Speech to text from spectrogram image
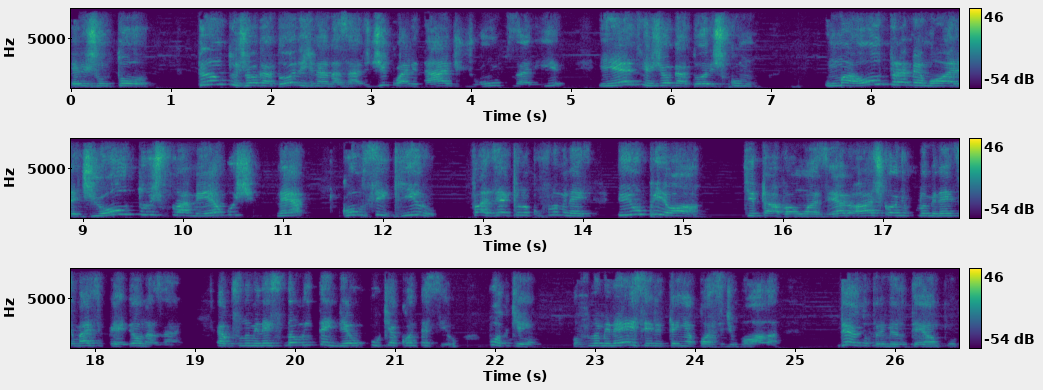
ele juntou tantos jogadores, né, Nazário, de qualidade juntos ali, e esses jogadores com uma outra memória de outros Flamengos, né, conseguiram fazer aquilo com o Fluminense. E o pior, que estava 1 a 0 acho que onde o Fluminense mais se perdeu, Nazário, é que o Fluminense não entendeu o que aconteceu. Por quê? O Fluminense ele tem a posse de bola desde o primeiro tempo,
